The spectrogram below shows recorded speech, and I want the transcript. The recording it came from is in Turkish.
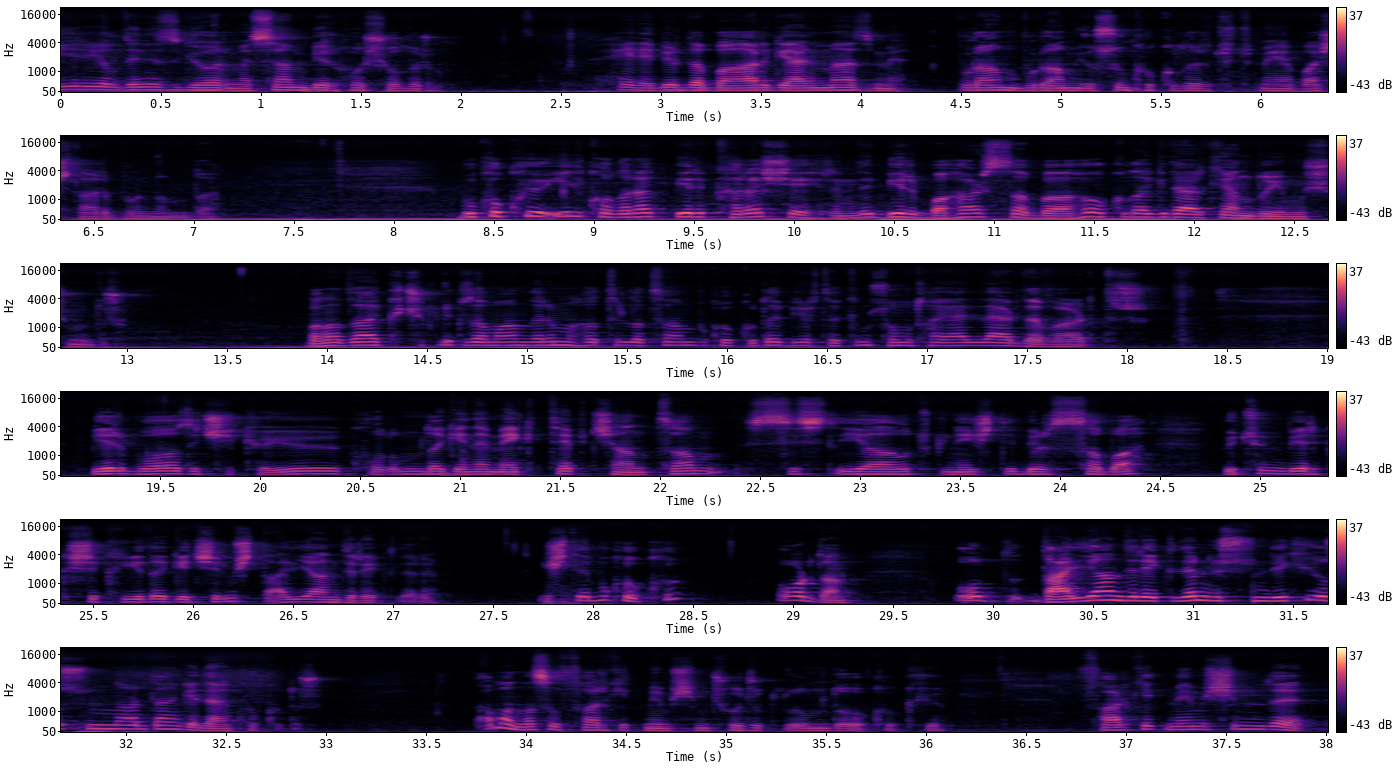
Bir yıl deniz görmesem bir hoş olurum. Hele bir de bahar gelmez mi? Buram buram yosun kokuları tütmeye başlar burnumda. Bu kokuyu ilk olarak bir kara şehrinde bir bahar sabahı okula giderken duymuşumdur. Bana daha küçüklük zamanlarımı hatırlatan bu kokuda bir takım somut hayaller de vardır. Bir Boğaziçi köyü, kolumda gene mektep çantam, sisli yahut güneşli bir sabah, bütün bir kışı kıyıda geçirmiş dalyan direkleri. İşte bu koku oradan, o dalyan direklerin üstündeki yosunlardan gelen kokudur. Ama nasıl fark etmemişim çocukluğumda o kokuyu. Fark etmemişim de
